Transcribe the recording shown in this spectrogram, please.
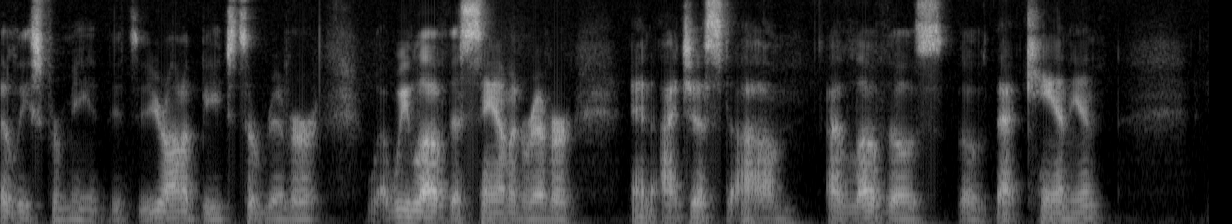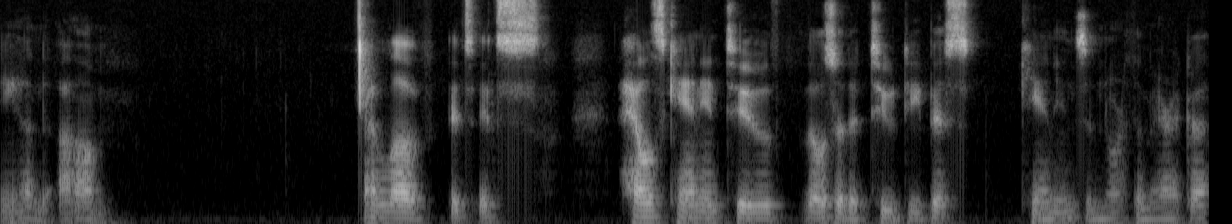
at least for me. It's, you're on a beach. It's a river. We love the Salmon River, and I just um, I love those those that canyon, and um, I love it's it's Hell's Canyon too. Those are the two deepest canyons in North America.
